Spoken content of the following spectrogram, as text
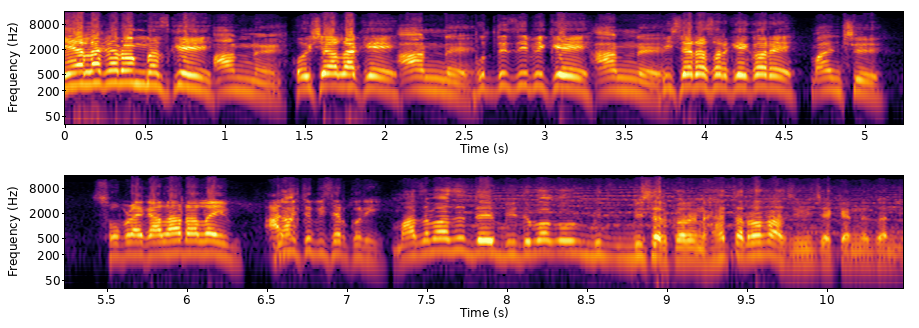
এই এলাকার রংবাজ আর নে হইসা আর নে বুদ্ধিজীবী আর নে। বিচার আচার কে করে? মানছে। সোবড়া গালা ডালাই। আমি না। তো বিচার করি। মাঝে মাঝে দে বিধবা বিচার করেন। হ্যাঁ তারা রাজি হয়েছে কেন জানি।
